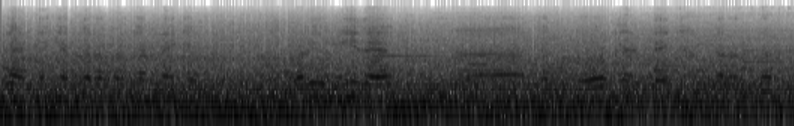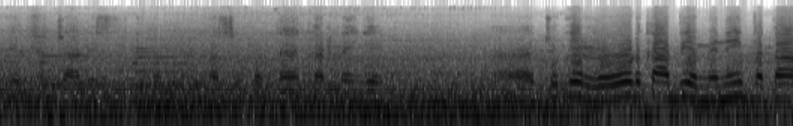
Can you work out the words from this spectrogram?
घंटे के अंदर अंदर कर लेंगे बड़ी उम्मीद है कि दो घंटे के अंदर अंदर 140 किलोमीटर का सफ़र तय कर लेंगे। चूँकि रोड का अभी हमें नहीं पता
